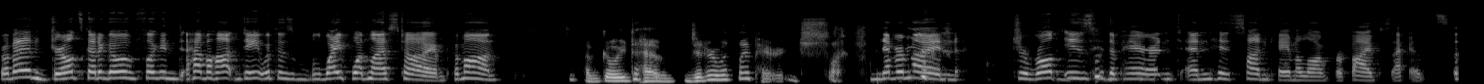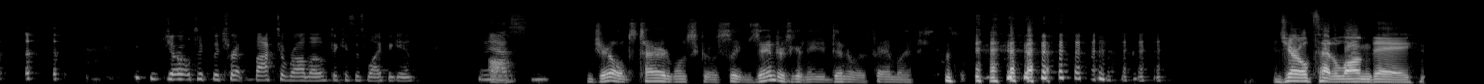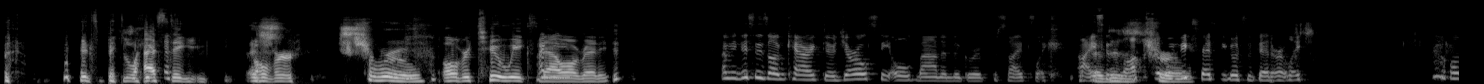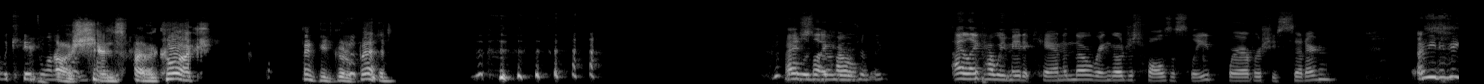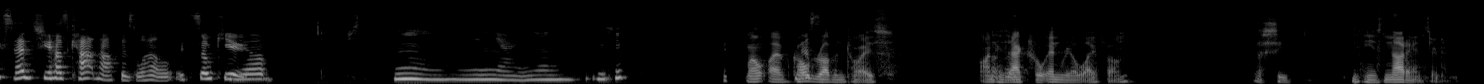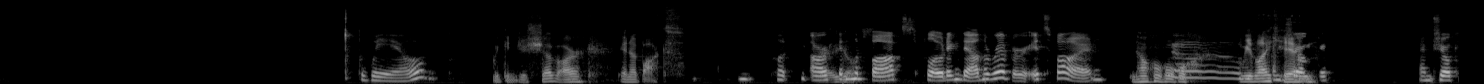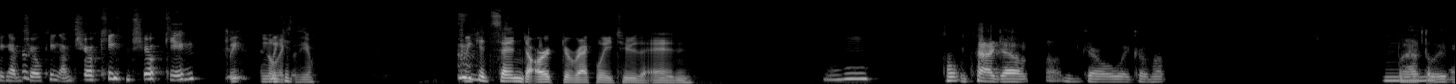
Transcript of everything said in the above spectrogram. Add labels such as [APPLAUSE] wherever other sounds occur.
Robin, Gerald's gotta go fucking have a hot date with his wife one last time. Come on. I'm going to have dinner with my parents. [LAUGHS] Never mind. Gerald is the parent, and his son came along for five seconds. [LAUGHS] Gerald took the trip back to Robbo to kiss his wife again. yes. Gerald's tired, wants to go to sleep. Xander's going to eat dinner with family. [LAUGHS] Gerald's had a long day. [LAUGHS] it's been [LAUGHS] lasting over True. [LAUGHS] over two weeks I now mean- already. I mean, this is on character. Gerald's the old man in the group, besides like That Eyes and is Locke. So it makes sense he goes to bed early. All the kids want oh, to Oh shit! It's five o'clock. I need to go to bed. I just like how I like how we made it canon though. Ringo just falls asleep wherever she's sitting. I mean, it [LAUGHS] makes sense. She has catnap as well. It's so cute. Yep. Just- [LAUGHS] Mm-hmm. Well, I've called Yes. Robin twice on his Uh-oh. actual in real life phone. Let's see. He has not answered. well, We can just shove Arke in a box. put Arke you in the box floating down the river. It's fine. No, [LAUGHS] No. we like I'm him joking. I'm joking. I'm joking. I'm joking. I'm joking. We, in the we lake could with you. we could send Arke directly to the end. hmm Don't tag out. Um, Carol will wake him up. But I have to Mm, leave.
